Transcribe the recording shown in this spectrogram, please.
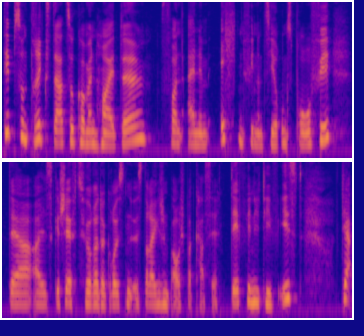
Tipps und Tricks dazu kommen heute von einem echten Finanzierungsprofi, der als Geschäftsführer der größten österreichischen Bausparkasse definitiv ist, der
